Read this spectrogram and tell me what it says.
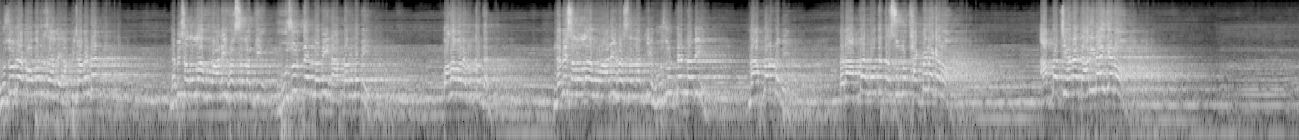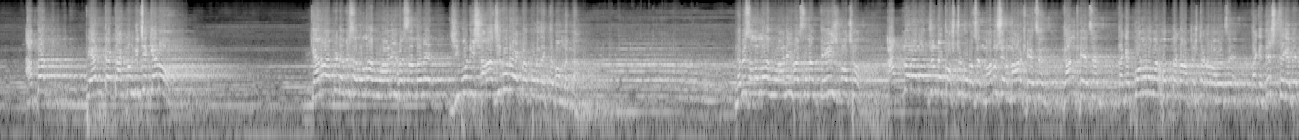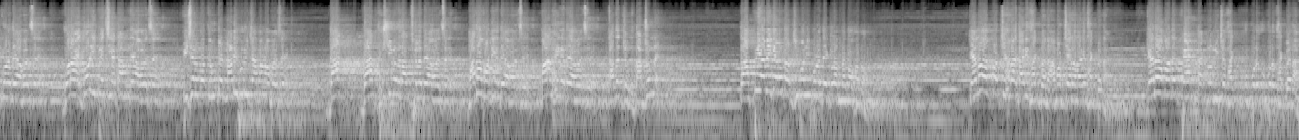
হুজুররা কবরে যাবে, আপনি যাবেন না? নবী সাল্লাল্লাহু আলাইহি ওয়াসাল্লাম কি হুজুরদের নবী না আপনার নবী? কথা বলেন, উত্তর দেন। নবী সাল্লাল্লাহু আলাইহি ওয়াসাল্লাম কি হুজুরদের নবী না আপনার নবী? তাহলে আপনার মধ্যে তার সুন্নাত থাকবে না কেন? আপনার চেহারায় দাড়ি নাই কেন? আপনার প্যান্টটা টাকনো নিচে কেন? কেন আপনি নবী সাল্লাল্লাহু আলাইহি ওয়াসাল্লামের জীবনী সারা জীবনে একবার পড়ে দেখতে পারলেন না? নবী সাল্লাল্লাহু আলাইহি ওয়াসাল্লাম 23 বছর আপনার আমার জন্য কষ্ট করেছেন, মানুষের মার খেয়েছেন গাল খেয়েছেন, তাকে পনেরো বার হত্যা করার চেষ্টা করা হয়েছে, তাকে দেশ থেকে বের করে দেওয়া হয়েছে গোড়ায় দড়ি পেঁচিয়ে টান দেওয়া হয়েছে, পিঠের মধ্যে উঠে নাড়ি ভুড়ি চাপানো হয়েছে, দাঁত দাঁত ঘুষি মেরে দাঁত ফেলে দেওয়া হয়েছে, মাথা ফাটিয়ে দেওয়া হয়েছে, পা ভেঙে দেওয়া হয়েছে, তাদের জন্য, তার জন্য। তো আপনি আমি কেন তার জীবনী পড়ে দেখলাম না কখনো? কেন আপনার চেহারা দাঁড়িয়ে থাকবে না? আমার চেহারা দাঁড়িয়ে থাকবে না। কেন আমাদের প্যান্ট টাকলো নিচে থাক উপরে উপরে থাকবে না?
